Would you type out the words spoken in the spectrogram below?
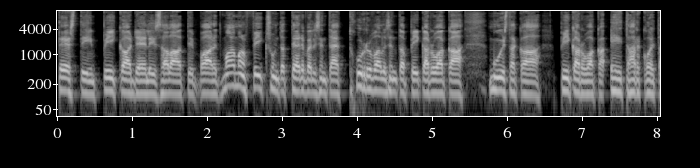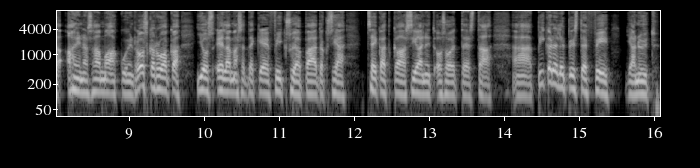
testiin Pikadeli salaattibaarit, maailman fiksuinta, terveellisintä ja turvallisinta pikaruokaa. Muistakaa, pikaruoka ei tarkoita aina samaa kuin roskaruoka, jos elämässä tekee fiksuja päätöksiä. Tsekatkaa sijainnit osoitteesta pikadeli.fi ja nyt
